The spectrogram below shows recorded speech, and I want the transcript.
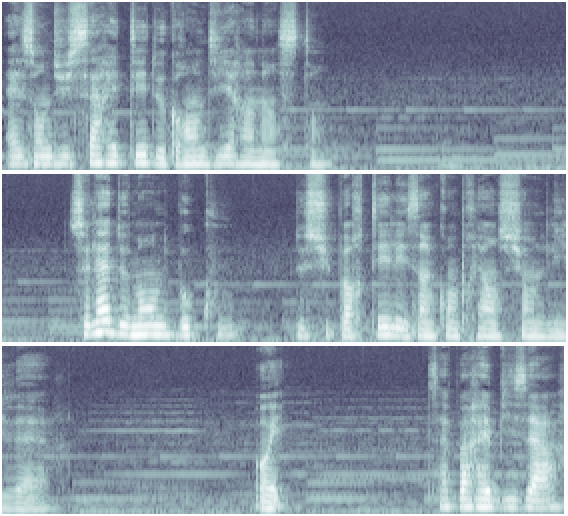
elles ont dû s'arrêter de grandir un instant. Cela demande beaucoup de supporter les incompréhensions de l'hiver. Oui, ça paraît bizarre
